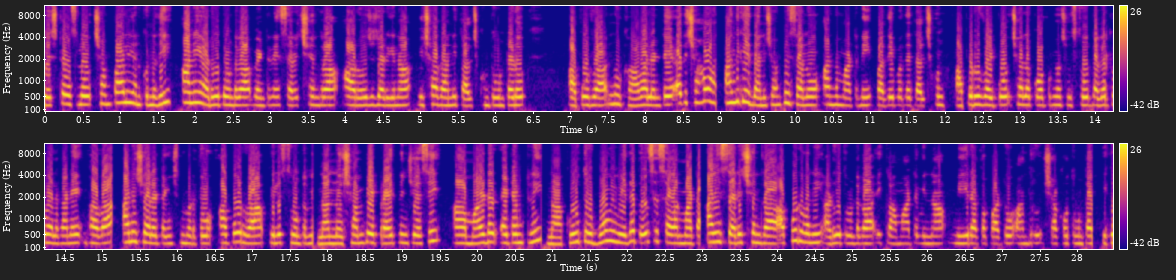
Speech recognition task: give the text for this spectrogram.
గెస్ట్ హౌస్లో చంపాలి అనుకున్నది అని అడుగుతుండగా వెంటనే శరత్ చంద్ర ఆ రోజు జరిగిన విషాదాన్ని తలుచుకుంటూ ఉంటాడు. అపూర్వ నువ్వు కావాలంటే అది చావా అందుకే దాన్ని చంపేశాను అన్న మాటని పదే పదే తలుచుకుంటూ అపూర్వ వైపు చాలా కోపంగా చూస్తూ దగ్గరికి వెళ్ళగానే బావా అని చాలా టెన్షన్ పడుతూ అపూర్వ పిలుస్తూ ఉంటుంది. నన్ను చంపే ప్రయత్నం చేసి ఆ మర్డర్ అటెంప్ట్ని నా కూతురు భూమి మీద తోసేసావన్నమాట అని శరత్చంద్ర అపూర్వని అడుగుతుండగా ఇక ఆ మాట విన్న మీరాతో పాటు అందరూ షాక్ అవుతూ ఉంటారు. ఇక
